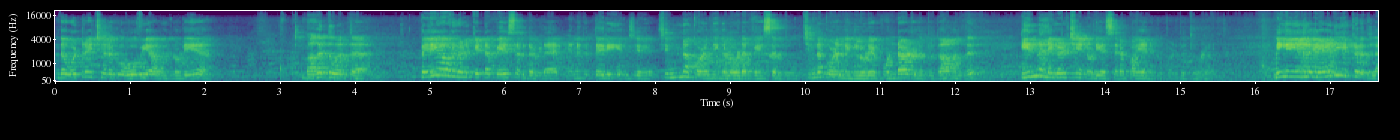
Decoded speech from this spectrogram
இந்த ஒற்றை சிறகு ஓவியாவினுடைய மகத்துவத்தை பெரியவர்கள்கிட்ட பேசுறதை விட எனக்கு தெரிஞ்சு சின்ன குழந்தைங்களோட பேசுறதும் சின்ன குழந்தைங்களோட கொண்டாடுறது தான் வந்து இந்த நிகழ்ச்சியினுடைய சிறப்பாக எனக்கு படுது தோழர். நீங்க இதுல எழுதியிருக்கிறதுல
